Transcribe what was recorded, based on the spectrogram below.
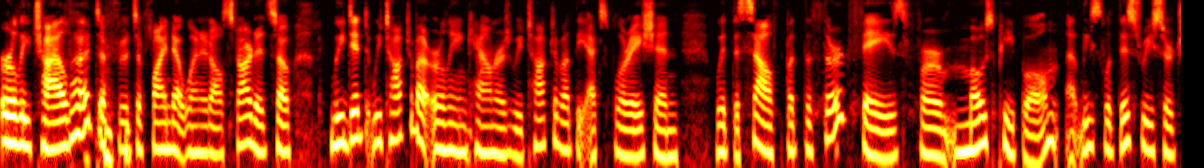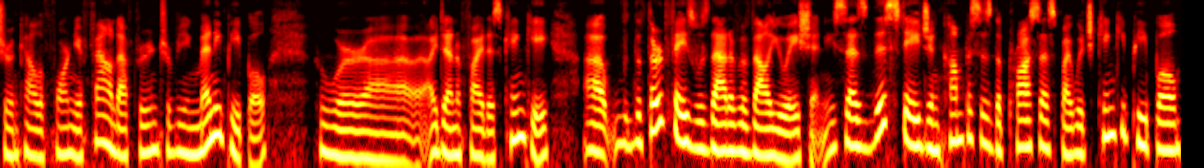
early childhood to to find out when it all started. So we did. We talked about early encounters. We talked about the exploration with the self. But the third phase for most people, at least what this researcher in California found after interviewing many people who were uh, identified as kinky, uh, the third phase was that of evaluation. He says this stage encompasses the process by which kinky people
